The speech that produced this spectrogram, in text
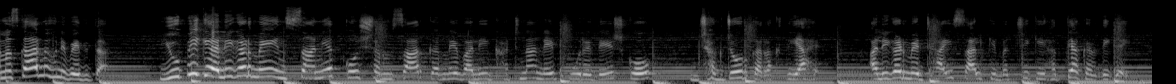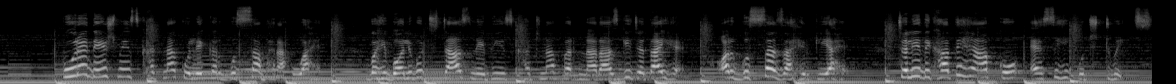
नमस्कार, मैं हूँ निवेदिता। यूपी के अलीगढ़ में इंसानियत को शर्मसार करने वाली घटना ने पूरे देश को झकझोर कर रख दिया है। अलीगढ़ में ढाई साल की बच्ची की हत्या कर दी गई। पूरे देश में इस घटना को लेकर गुस्सा भरा हुआ है। वहीं बॉलीवुड स्टार्स ने भी इस घटना पर नाराज़गी जताई है और गुस्सा ज़ाहिर किया है। चलिए दिखाते हैं आपको ऐसे ही कुछ ट्वीट्स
